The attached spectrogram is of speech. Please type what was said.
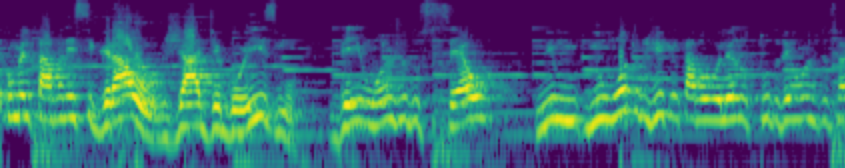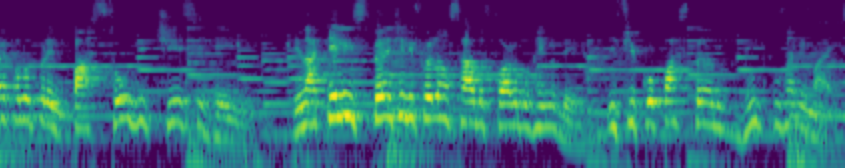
como ele estava nesse grau já de egoísmo, veio um anjo do céu Num outro dia que ele estava olhando tudo, veio um anjo do céu e falou para ele: Passou de ti esse reino. E naquele instante ele foi lançado fora do reino dele e ficou pastando junto com os animais.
